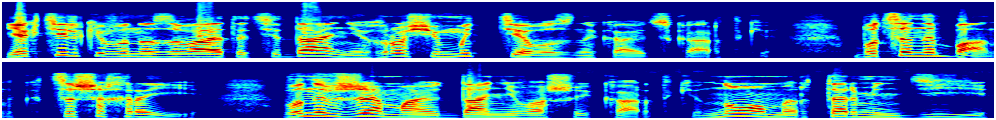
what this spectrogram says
Як тільки ви називаєте ці дані, гроші миттєво зникають з картки. Бо це не банк, це шахраї. Вони вже мають дані вашої картки, номер, термін дії.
